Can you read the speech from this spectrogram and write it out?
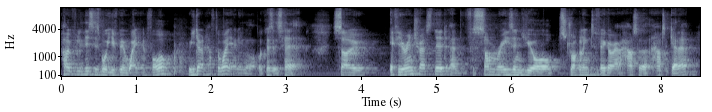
hopefully this is what you've been waiting for. You don't have to wait anymore because it's here. So if you're interested and for some reason you're struggling to figure out how to how to get it,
